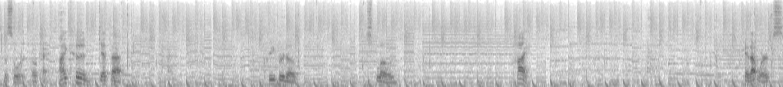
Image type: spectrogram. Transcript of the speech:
Has a sword. Okay. I could get that creeper to explode. Hi. Okay, that works.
